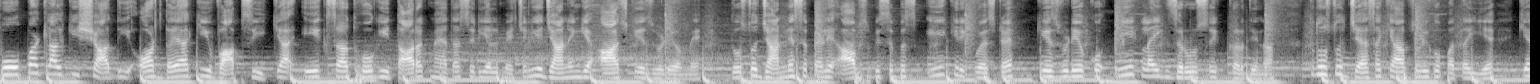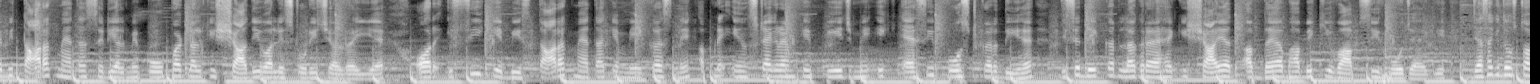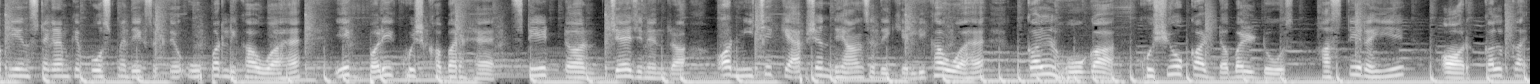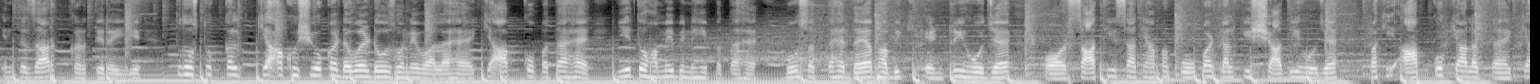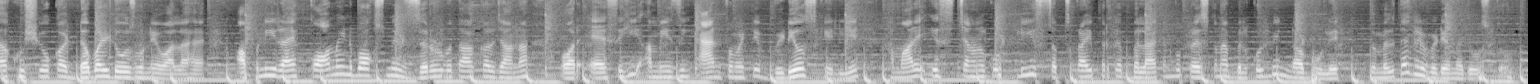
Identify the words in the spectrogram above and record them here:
पोपट लाल की शादी और दया की वापसी क्या एक साथ होगी? तारक मेहता सीरियल में। चलिए जानेंगे आज के इस वीडियो में। दोस्तों, जानने से पहले आप सभी से बस एक ही रिक्वेस्ट है कि इस वीडियो को एक लाइक ज़रूर से कर देना। तो दोस्तों, जैसा कि आप सभी को पता ही है कि अभी तारक मेहता सीरियल में पोपट लाल की शादी वाली स्टोरी चल रही है और इसी के बीच तारक मेहता के मेकर्स ने अपने इंस्टाग्राम के पेज में एक ऐसी पोस्ट कर दी है, जिसे देखकर लग रहा है कि शायद अब दया भाभी की वापसी हो जाएगी। जैसा कि दोस्तों, आप ये इंस्टाग्राम के पोस्ट में देख सकते हो, ऊपर लिखा हुआ है, एक बड़ी खुश खबर है स्टेट टर्न जय जिनेन्द्रा। और नीचे कैप्शन ध्यान से देखिए, लिखा हुआ है, कल होगा खुशियों का डबल डोज हँसते रहिए और कल का इंतज़ार करते रहिए। तो दोस्तों, कल क्या खुशियों का डबल डोज होने वाला है? क्या आपको पता है? ये तो हमें भी नहीं पता है। हो सकता है दया भाभी की एंट्री हो जाए और साथ ही साथ यहाँ पर पोपट लाल की शादी हो जाए। बाकी आपको क्या लगता है, क्या खुशियों का डबल डोज होने वाला है? अपनी राय कमेंट बॉक्स में ज़रूर बताकर जाना और ऐसे ही अमेजिंग एंड इन्फॉर्मेटिव वीडियोस के लिए हमारे इस चैनल को प्लीज़ सब्सक्राइब करके बेल आइकन को प्रेस करना बिल्कुल भी न भूले। तो मिलते हैं अगले वीडियो में दोस्तों।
